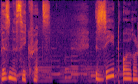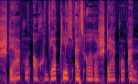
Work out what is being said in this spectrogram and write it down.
Business Secrets. Seht eure Stärken auch wirklich als eure Stärken an.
